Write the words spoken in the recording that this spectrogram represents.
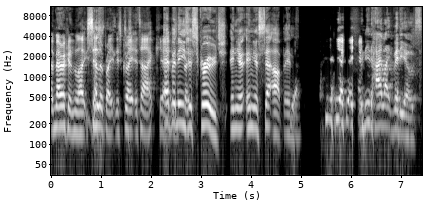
American, like celebrate this great attack." Yeah, Ebenezer great. Scrooge in your in your setup in yeah, yeah, yeah, We need highlight videos.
